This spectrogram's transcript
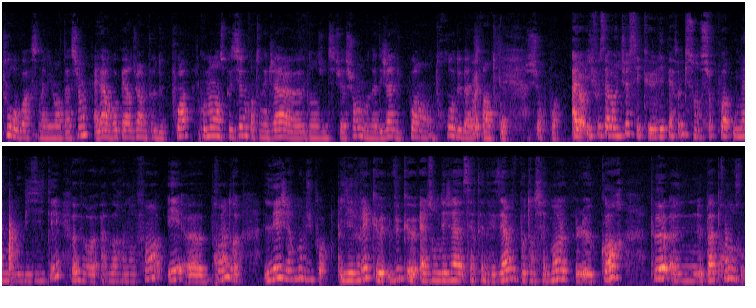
tout revoir son alimentation, elle a reperdu un peu de poids. Comment on se positionne quand on est déjà euh, dans une situation où on a déjà du poids en trop de base, enfin en trop, du surpoids Alors il faut savoir une chose, c'est que les personnes qui sont en surpoids ou même en obésité peuvent euh, avoir un enfant et prendre légèrement du poids. Il est vrai que vu qu'elles ont déjà certaines réserves, potentiellement le corps peut ne pas prendre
